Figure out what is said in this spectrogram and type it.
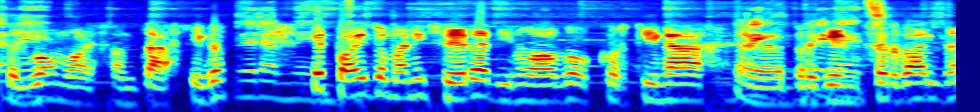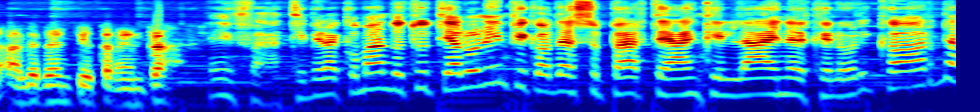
quell'uomo è fantastico. Veramente. E poi domani sera di nuovo Cortina eh, Bregenzerwald alle 20.30. infatti, mi raccomando tutti all'Olimpico, adesso parte anche il liner che lo ricorda.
